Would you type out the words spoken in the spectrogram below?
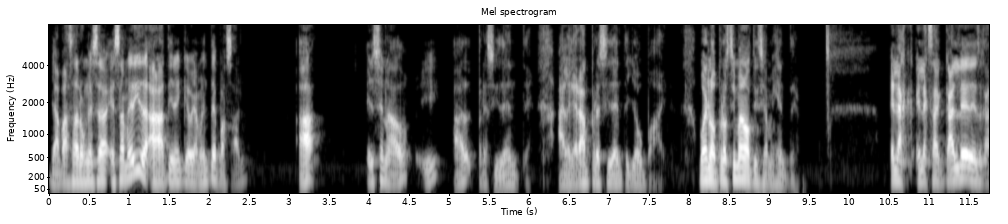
Ya pasaron esa, esa medida, ahora tienen que obviamente pasar a el Senado y al presidente, al gran presidente Joe Biden. Bueno, próxima noticia, mi gente. El, exalcalde de...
